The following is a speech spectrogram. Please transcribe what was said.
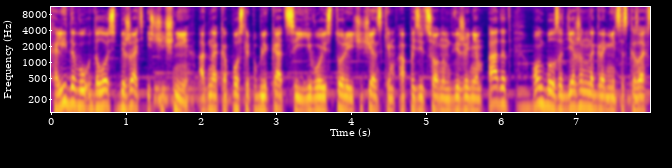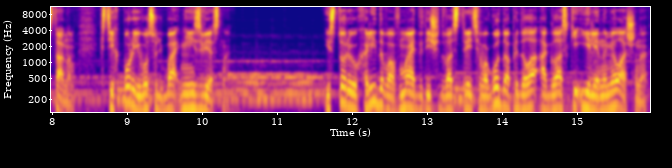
Халидову удалось бежать из Чечни, однако после публикации его истории чеченским оппозиционным движением «Адет» он был задержан на границе с Казахстаном. С тех пор его судьба неизвестна. Историю Халидова в мае 2023 года придала огласке Елена Милашина.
